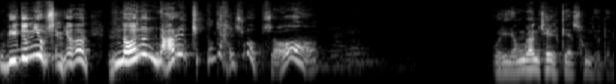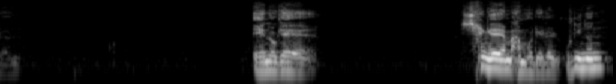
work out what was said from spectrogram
믿음이 없으면 너는 나를 기쁘게 할 수가 없어. 우리 영광제일교회 성도들은 에녹의 생애의 마무리를 우리는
